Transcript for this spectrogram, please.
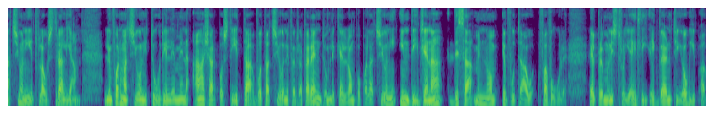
nazzjonijiet fl-Awstralja L-informazzjoni turi li minn għaxar postijiet ta' votazzjoni fir-referendum li kellhom popolazzjoni indiġena, disgħa minnhom ivvutaw favur. Il-Prim Ministru jgħid li l-Gvern tiegħu jibqa'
